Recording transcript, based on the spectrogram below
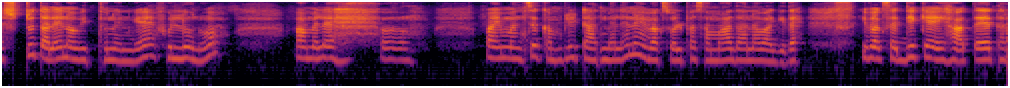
ಅಷ್ಟು ತಲೆನೋವಿತ್ತು ನನಗೆ ಫುಲ್ಲೂ ಆಮೇಲೆ ಫೈವ್ ಮಂತ್ಸ್ ಕಂಪ್ಲೀಟ್ ಆದಮೇಲೆ ಇವಾಗ ಸ್ವಲ್ಪ ಸಮಾಧಾನವಾಗಿದೆ. ಇವಾಗ ಸದ್ಯಕ್ಕೆ ಅದೇ ಥರ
